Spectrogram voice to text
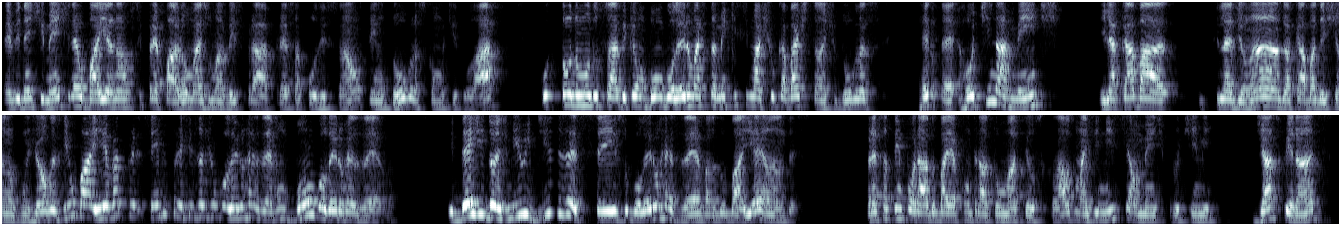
evidentemente, né, o Bahia não se preparou mais uma vez para essa posição. Tem o Douglas como titular. Todo mundo sabe que é um bom goleiro, mas também que se machuca bastante. O Douglas, é, rotinarmente, ele acaba se lesionando, acaba deixando alguns jogos, e o Bahia vai, sempre precisa de um goleiro reserva, um bom goleiro reserva. E desde 2016, o goleiro reserva do Bahia é Anderson. Para essa temporada, o Bahia contratou o Matheus Klaus, mas inicialmente para o time de aspirantes.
